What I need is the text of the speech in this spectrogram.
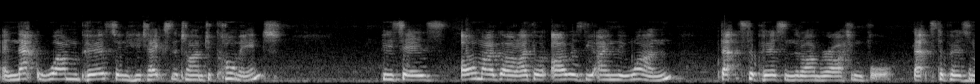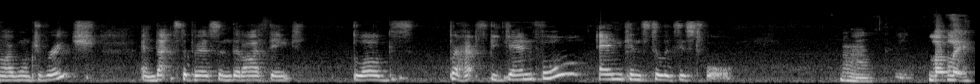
And that one person who takes the time to comment who says, Oh my God, I thought I was the only one, that's the person that I'm writing for. That's the person I want to reach. And that's the person that I think blogs perhaps began for and can still exist for. Lovely.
